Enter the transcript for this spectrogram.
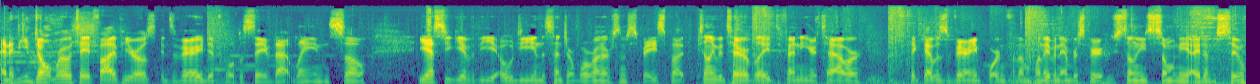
And if you don't rotate 5 heroes, it's very difficult to save that lane. So, yes, you give the OD and the Centaur Warrunner some space, but killing the Terrorblade, defending your tower, I think that was very important for them when they have an Ember Spirit who still needs so many items, too.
